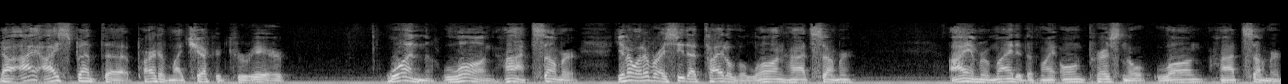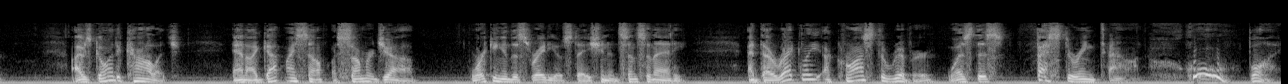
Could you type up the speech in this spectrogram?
now I I spent uh, part of my checkered career one long hot summer. You know, whenever I see that title, "The Long Hot Summer," I am reminded of my own personal long hot summer. I was going to college, and I got myself a summer job working in this radio station in Cincinnati. And directly across the river was this festering town. Whew, boy.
